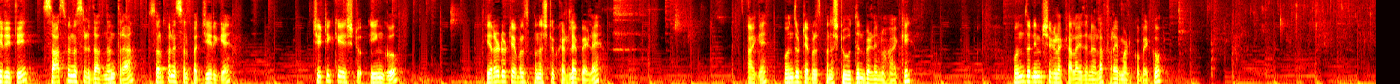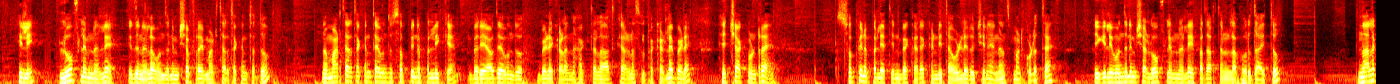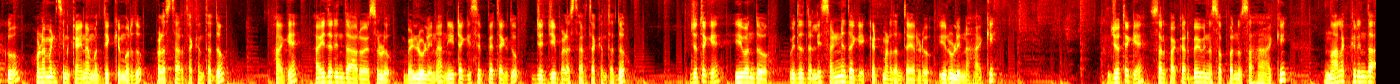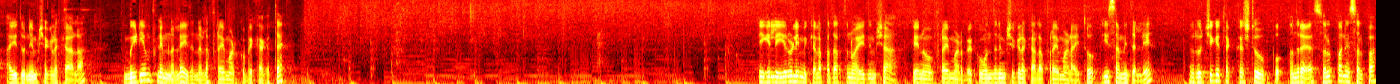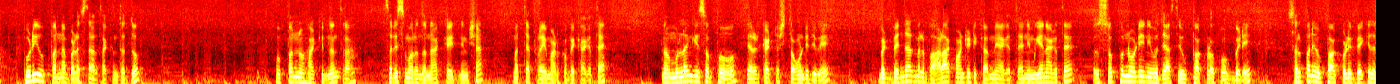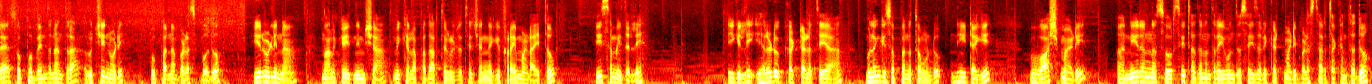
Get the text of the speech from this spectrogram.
ಈ ರೀತಿ ಸಾಸಿವೆನ ಸಿಡಿದಾದ ನಂತರ ಸ್ವಲ್ಪನೇ ಸ್ವಲ್ಪ ಜೀರಿಗೆ ಚಿಟಿಕೆಯಷ್ಟು ಇಂಗು, ಎರಡು ಟೇಬಲ್ ಸ್ಪೂನಷ್ಟು ಕಡಲೆಬೇಳೆ, ಹಾಗೆ ಒಂದು ಟೇಬಲ್ ಸ್ಪೂನಷ್ಟು ಉದ್ದಿನಬೇಳೆನೂ ಹಾಕಿ ಒಂದು ನಿಮಿಷಗಳ ಕಾಲ ಇದನ್ನೆಲ್ಲ ಫ್ರೈ ಮಾಡ್ಕೋಬೇಕು. ಇಲ್ಲಿ ಲೋ ಫ್ಲೇಮ್ನಲ್ಲೇ ಇದನ್ನೆಲ್ಲ ಒಂದು ನಿಮಿಷ ಫ್ರೈ ಮಾಡ್ತಾ ಇರ್ತಕ್ಕಂಥದ್ದು. ನಾವು ಮಾಡ್ತಾ ಇರ್ತಕ್ಕಂಥ ಒಂದು ಸೊಪ್ಪಿನ ಪಲ್ಯಕ್ಕೆ ಬೇರೆ ಯಾವುದೇ ಒಂದು ಬೇಳೆಕಾಳನ್ನು ಹಾಕ್ತಲ್ಲ, ಆದ ಕಾರಣ ಸ್ವಲ್ಪ ಕಡಲೆಬೇಳೆ ಹೆಚ್ಚಾಕೊಂಡ್ರೆ ಸೊಪ್ಪಿನ ಪಲ್ಯ ತಿನ್ಬೇಕಾದ್ರೆ ಖಂಡಿತ ಒಳ್ಳೆ ರುಚಿನ ಎನ್ಹಾನ್ಸ್ ಮಾಡಿಕೊಡುತ್ತೆ. ಈಗ ಇಲ್ಲಿ ಒಂದು ನಿಮಿಷ ಲೋ ಫ್ಲೇಮ್ನಲ್ಲಿ ಪದಾರ್ಥನೆಲ್ಲ ಹುರಿದಾಯಿತು. ನಾಲ್ಕು ಹುಣಮೆಣಸಿನಕಾಯಿನ ಮಧ್ಯಕ್ಕೆ ಮುರಿದು ಬಳಸ್ತಾ ಇರ್ತಕ್ಕಂಥದ್ದು. ಹಾಗೆ ಐದರಿಂದ ಆರು ಹೆಸಳು ಬೆಳ್ಳುಳ್ಳಿನ ನೀಟಾಗಿ ಸಿಪ್ಪೆ ತೆಗೆದು ಜಜ್ಜಿ ಬಳಸ್ತಾ ಇರ್ತಕ್ಕಂಥದ್ದು. ಜೊತೆಗೆ ಈ ಒಂದು ವಿಧದಲ್ಲಿ ಸಣ್ಣದಾಗಿ ಕಟ್ ಮಾಡಿದಂಥ ಎರಡು ಈರುಳ್ಳಿನ ಹಾಕಿ. ಜೊತೆಗೆ ಸ್ವಲ್ಪ ಕರ್ಬೇವಿನ ಸೊಪ್ಪನ್ನು ಸಹ ಹಾಕಿ ನಾಲ್ಕರಿಂದ ಐದು ನಿಮಿಷಗಳ ಕಾಲ ಮೀಡಿಯಂ ಫ್ಲೇಮ್ನಲ್ಲೇ ಇದನ್ನೆಲ್ಲ ಫ್ರೈ ಮಾಡ್ಕೋಬೇಕಾಗತ್ತೆ. ಈಗ ಇಲ್ಲಿ ಈರುಳ್ಳಿ ಮಿಕ್ಕೆಲ್ಲ ಪದಾರ್ಥನೂ ಐದು ನಿಮಿಷ ಏನು ಫ್ರೈ ಮಾಡಬೇಕು. ಒಂದು ನಿಮಿಷಗಳ ಕಾಲ ಫ್ರೈ ಮಾಡಾಯಿತು. ಈ ಸಮಯದಲ್ಲಿ ರುಚಿಗೆ ತಕ್ಕಷ್ಟು ಉಪ್ಪು, ಅಂದರೆ ಸ್ವಲ್ಪನೇ ಸ್ವಲ್ಪ ಪುಡಿ ಉಪ್ಪನ್ನು ಬಳಸ್ತಾ ಇರ್ತಕ್ಕಂಥದ್ದು. ಉಪ್ಪನ್ನು ಹಾಕಿದ ನಂತರ ಸರಿಸುಮಾರು ಒಂದು ನಾಲ್ಕೈದು ನಿಮಿಷ ಮತ್ತೆ ಫ್ರೈ ಮಾಡ್ಕೋಬೇಕಾಗತ್ತೆ. ನಾವು ಮುಲ್ಲಂಗಿ ಸೊಪ್ಪು ಎರಡು ಕಟ್ಟಷ್ಟು ತೊಗೊಂಡಿದ್ದೀವಿ. ಬಟ್ ಬೆಂದಾದ್ಮೇಲೆ ಭಾಳ ಕ್ವಾಂಟಿಟಿ ಕಮ್ಮಿ ಆಗುತ್ತೆ. ನಿಮ್ಗೇನಾಗುತ್ತೆ ಸೊಪ್ಪು ನೋಡಿ ನೀವು ಜಾಸ್ತಿ ಉಪ್ಪು ಹಾಕ್ಕೊಳಕ್ಕೆ ಹೋಗ್ಬೇಡಿ. ಸ್ವಲ್ಪನೇ ಉಪ್ಪು ಹಾಕ್ಕೊಳ್ಳಿ. ಬೇಕಿದ್ರೆ ಸೊಪ್ಪು ಬೆಂದ ನಂತರ ರುಚಿ ನೋಡಿ ಉಪ್ಪನ್ನು ಬಳಸ್ಬೋದು. ಈರುಳ್ಳಿನ ನಾಲ್ಕೈದು ನಿಮಿಷ ಮಿಕ್ಕೆಲ್ಲ ಪದಾರ್ಥಗಳ ಜೊತೆ ಚೆನ್ನಾಗಿ ಫ್ರೈ ಮಾಡಾಯಿತು. ಈ ಸಮಯದಲ್ಲಿ ಈಗ ಇಲ್ಲಿ ಎರಡು ಕಟ್ಟಳತೆಯ ಮುಲಂಗಿ ಸೊಪ್ಪನ್ನು ತಗೊಂಡು ನೀಟಾಗಿ ವಾಶ್ ಮಾಡಿ ನೀರನ್ನು ಸೋರಿಸಿ ತದನಂತರ ಈ ಒಂದು ಸೈಜಲ್ಲಿ ಕಟ್ ಮಾಡಿ ಬಳಸ್ತಾ ಇರ್ತಕ್ಕಂಥದ್ದು.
